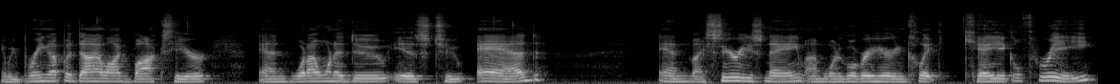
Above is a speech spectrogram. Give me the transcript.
And we bring up a dialog box here and what I want to do is to add, and my series name, I'm going to go over here and click K equal 3.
